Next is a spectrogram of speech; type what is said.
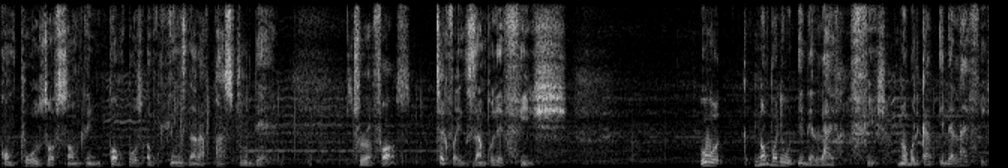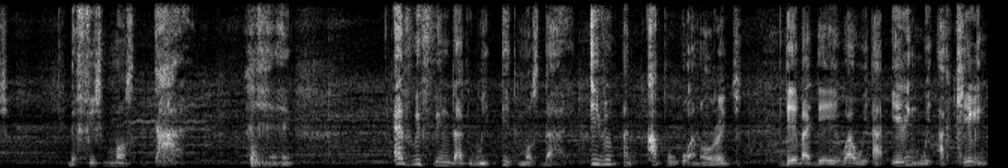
composed of something, composed of things that have passed through death. True or false? Take, for example, a fish. We will, nobody will eat a live fish. Nobody can eat a live fish the fish must die. Everything that we eat must die, even an apple or an orange. Day by day, while we are eating, we are killing.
